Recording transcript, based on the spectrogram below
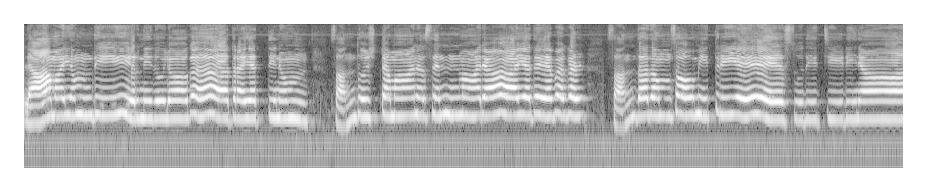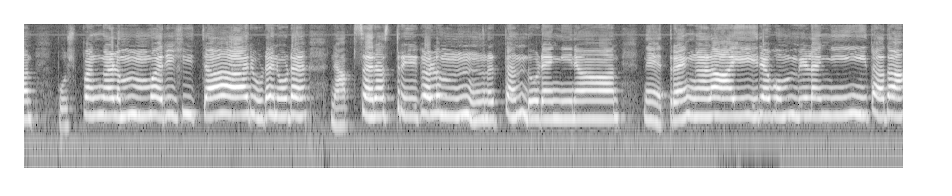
ലാമയം തീർന്നിതു ലോകത്രയത്തിനും. സന്തുഷ്ടമാനസന്മാരായ ദേവകൾ സന്തതം സൗമിത്രിയെ സ്തുതിച്ചിടിനാൻ. പുഷ്പങ്ങളും വരിഷിച്ചാരുടനുട നപ്സര സ്ത്രീകളും നൃത്തം തുടങ്ങിനാൻ. നേത്രങ്ങളായിരവും വിളങ്ങി തഥാ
